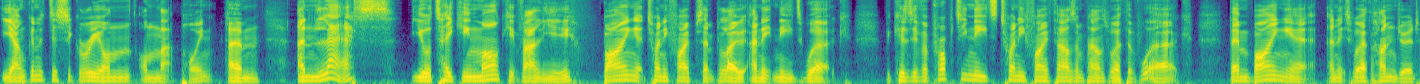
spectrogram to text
yeah, I'm going to disagree on on that point. Um, unless you're taking market value, buying at 25% below, and it needs work. Because if a property needs £25,000 worth of work, then buying it and it's worth 100,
